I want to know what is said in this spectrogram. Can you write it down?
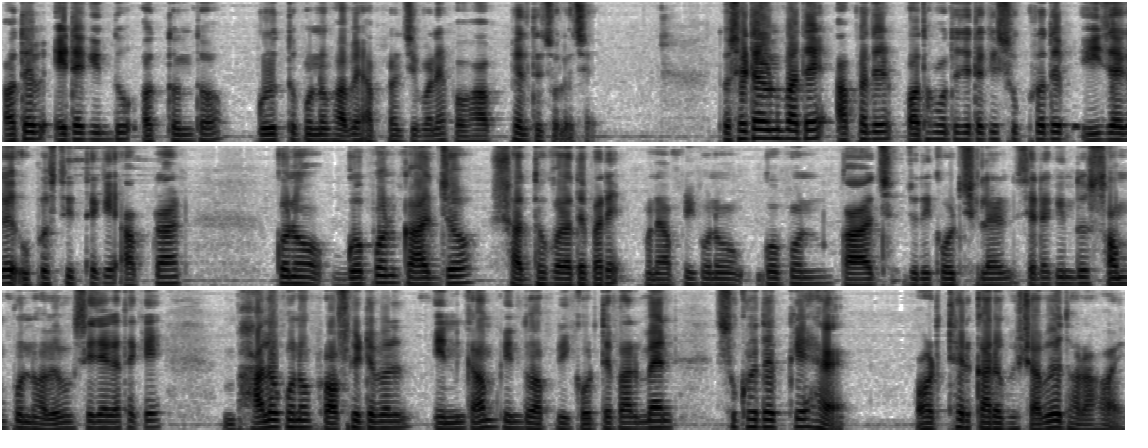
অতএব এটা কিন্তু অত্যন্ত গুরুত্বপূর্ণভাবে আপনার জীবনে প্রভাব ফেলতে চলেছে। তো সেটার অনুপাতে আপনাদের প্রথমত যেটা কি শুক্রদেব এই জায়গায় উপস্থিত থেকে আপনার কোনো গোপন কার্য সাধ্য করাতে পারে? মানে আপনি কোনো গোপন কাজ যদি করছিলেন, সেটা কিন্তু সম্পূর্ণ হবে এবং সেই জায়গা থেকে ভালো কোনো প্রফিটেবল ইনকাম কিন্তু আপনি করতে পারবেন। শুক্রদেবকে হ্যাঁ অর্থের কারক হিসাবেও ধরা হয়।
